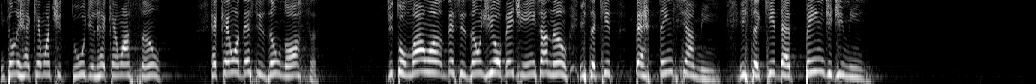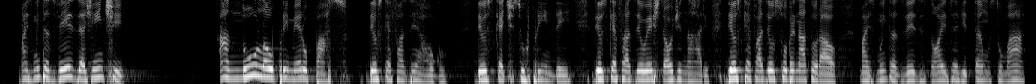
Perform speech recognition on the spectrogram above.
Então ele requer uma atitude, ele requer uma ação, requer uma decisão nossa de tomar uma decisão de obediência. Ah, não, isso aqui pertence a mim, isso aqui depende de mim. Mas muitas vezes a gente anula o primeiro passo. Deus quer fazer algo. Deus quer te surpreender, Deus quer fazer o extraordinário, Deus quer fazer o sobrenatural, mas muitas vezes nós evitamos tomar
